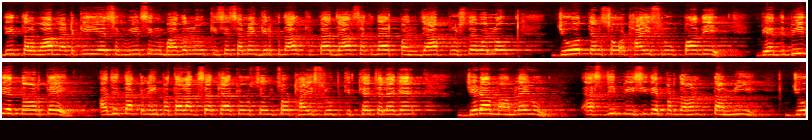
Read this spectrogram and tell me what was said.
ਦੀ ਤਲਵਾਰ ਲਟਕੀ ਹੈ। ਸੁਖਬੀਰ ਸਿੰਘ ਬਾਦਲ ਨੂੰ ਕਿਸੇ ਸਮੇਂ ਗ੍ਰਿਫਤਾਰ ਕੀਤਾ ਜਾ ਸਕਦਾ ਹੈ। ਪੰਜਾਬ ਪੁਲਿਸ ਦੇ ਵੱਲੋਂ ਜੋ 328 ਸਰੂਪਾਂ ਦੀ ਬੇਅਦਬੀ ਦੇ ਤੌਰ ਤੇ ਅਜੇ ਤੱਕ ਨਹੀਂ ਪਤਾ ਲੱਗ ਸਕਿਆ ਕਿ ਉਹ 328 ਸਰੂਪ ਕਿੱਥੇ ਚਲੇ ਗਏ। ਜਿਹੜਾ ਮਾਮਲੇ ਨੂੰ ਐਸਜੀਪੀਸੀ ਦੇ ਪ੍ਰਧਾਨ ਧਾਮੀ ਜੋ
